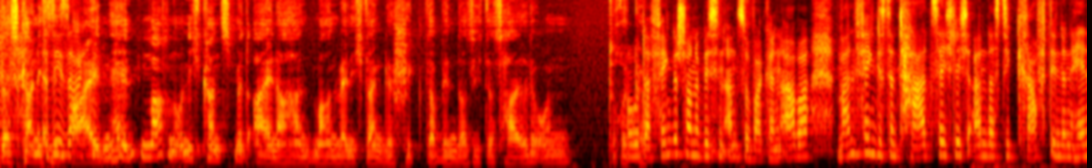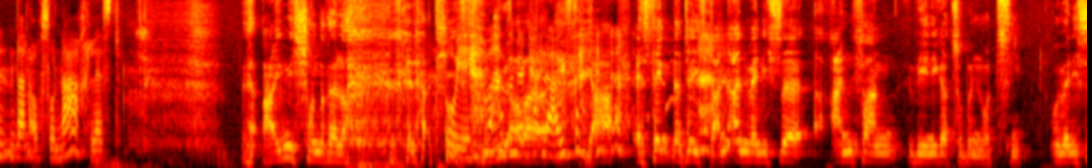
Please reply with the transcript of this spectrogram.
Das kann ich Sie mit sagten, beiden Händen machen und ich kann es mit einer Hand machen, wenn ich dann geschickter bin, dass ich das halte und drücke. Oh, da fängt es schon ein bisschen an zu wackeln. Aber wann fängt es denn tatsächlich an, dass die Kraft in den Händen dann auch so nachlässt? Ja, eigentlich schon rela relativ. Oh je, machen Sie mir keine Angst. Ja, es fängt natürlich dann an, wenn ich sie anfange, weniger zu benutzen. Und wenn ich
